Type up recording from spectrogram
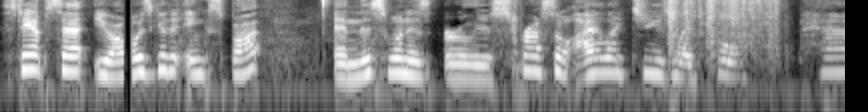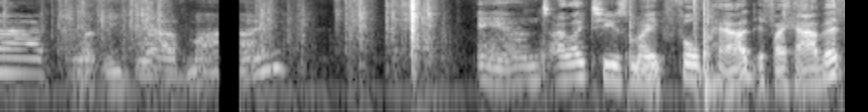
stamp set, you always get an ink spot. And this one is early espresso. I like to use my full pack. Let me grab mine. And I like to use my full pad if I have it.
